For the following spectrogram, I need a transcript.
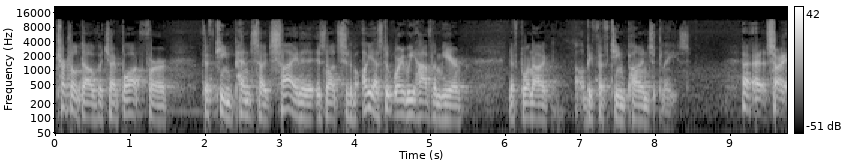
turtle dove, which I bought for 15 pence outside, is not suitable. Oh, yes, don't worry, we have them here. Lift one out, that'll be 15 pounds, please. Uh, uh, sorry,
